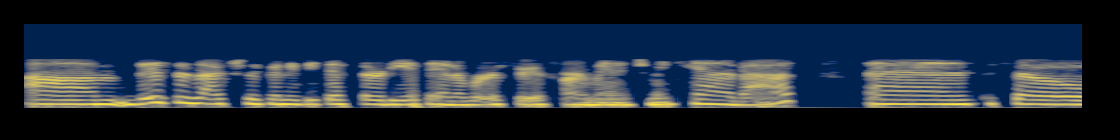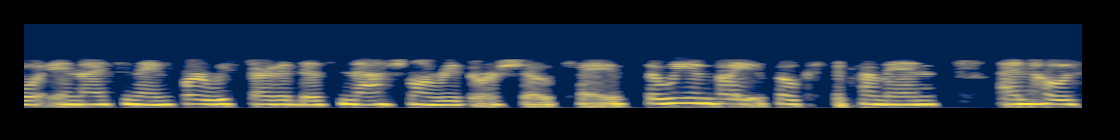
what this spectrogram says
um, this is actually going to be the 30th anniversary of Farm Management Canada. And so in 1994, we started this national resource showcase. So we invite folks to come in and host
